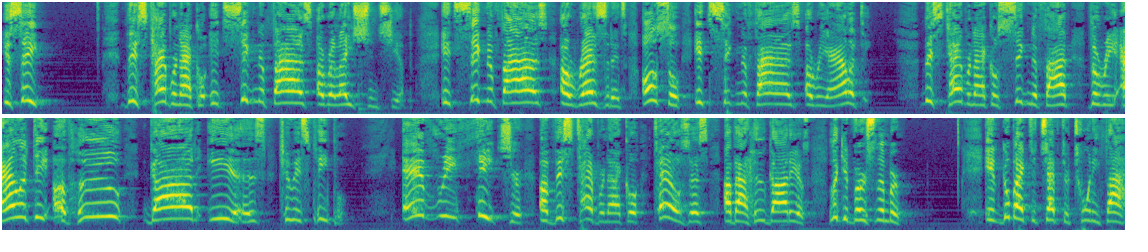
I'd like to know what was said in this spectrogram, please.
You see, this tabernacle, it signifies a relationship. It signifies a residence. Also, it signifies a reality. This tabernacle signified the reality of who God is to his people. Every feature of this tabernacle tells us about who God is. Look at verse number, and go back to chapter 25.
